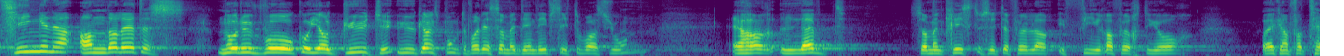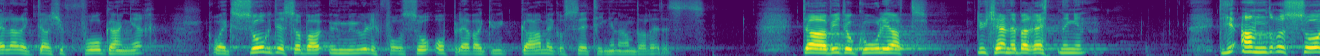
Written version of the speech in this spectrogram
tingene annerledes når du våger å gjøre Gud til utgangspunktet for det som er din livssituasjon. Jeg har levd som en Kristus-etterfølger i 44 år. Og jeg kan fortelle deg det er ikke få ganger hvor jeg så det som var umulig, for å så oppleve at Gud ga meg å se tingene annerledes. David og Goliat, du kjenner beretningen. De andre så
